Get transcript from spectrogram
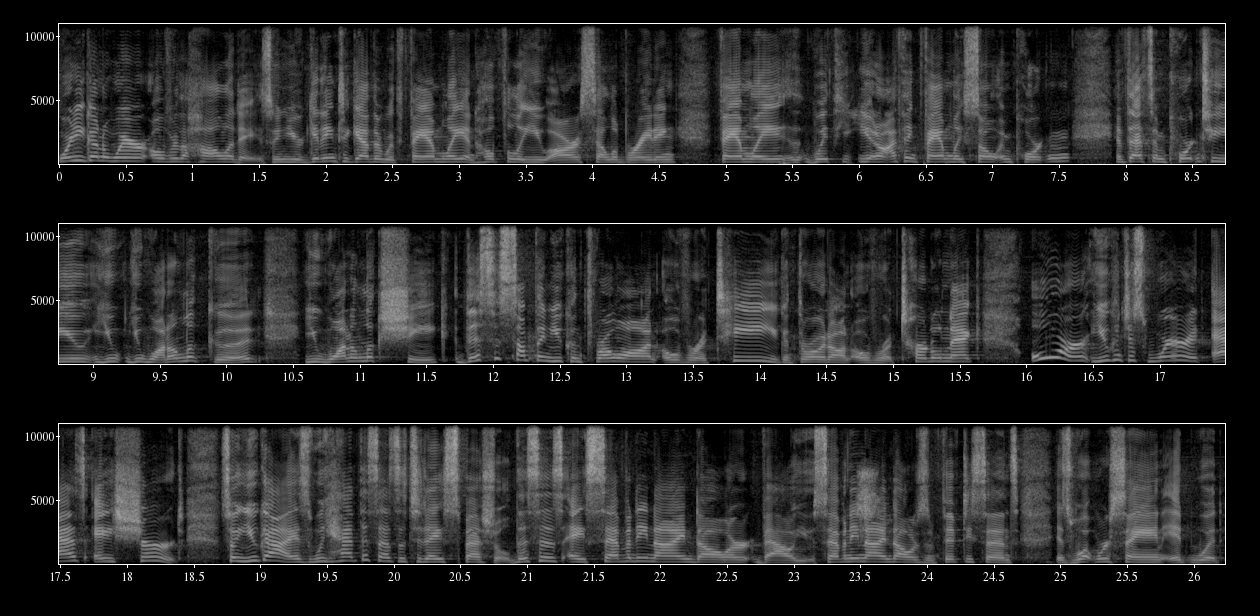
What are you gonna wear over the holidays? When you're getting together with family and hopefully you are celebrating family with, you know, I think family's so important. If that's important to you, you, you wanna look good, you wanna look chic. This is something you can throw on over a tee, you can throw it on over a turtleneck, or you can just wear it as a shirt. So you guys, we had this as a today's special. This is a $79 value, $79.50 is what we're saying it would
